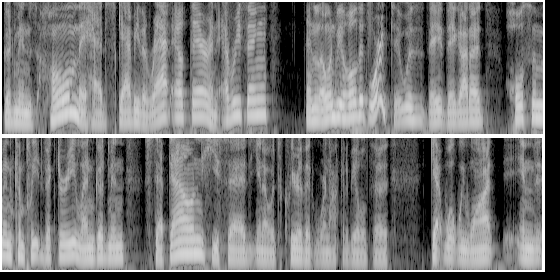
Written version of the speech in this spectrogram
Goodman's home. They had Scabby the Rat out there and everything. And lo and behold, it worked. It was they they got a wholesome and complete victory. Len Goodman stepped down. He said, you know, it's clear that we're not going to be able to get what we want in the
